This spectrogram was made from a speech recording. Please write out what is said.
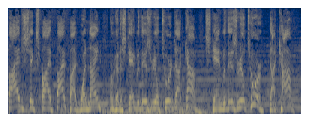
565 5519 or go to standwithisraeltour.com. Standwithisraeltour.com.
